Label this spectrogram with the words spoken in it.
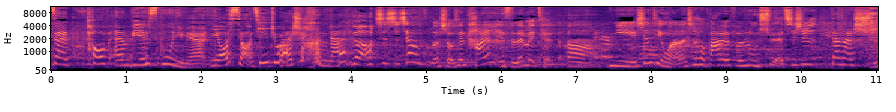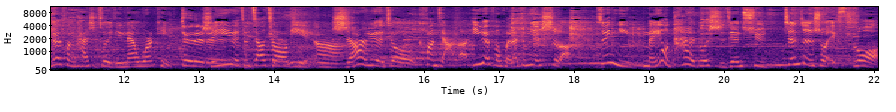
在 top MBA school 里面，你要想清楚还是很难的。是是这样子的，首先 time is limited。嗯，你申请完了之后，八月份入学，其实大概十月份开始就已经 networking。对对对。十一月就交简历，嗯，十二月就放假了，一月份回来就面试了，所以你没有太多时间去真正说 explore，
